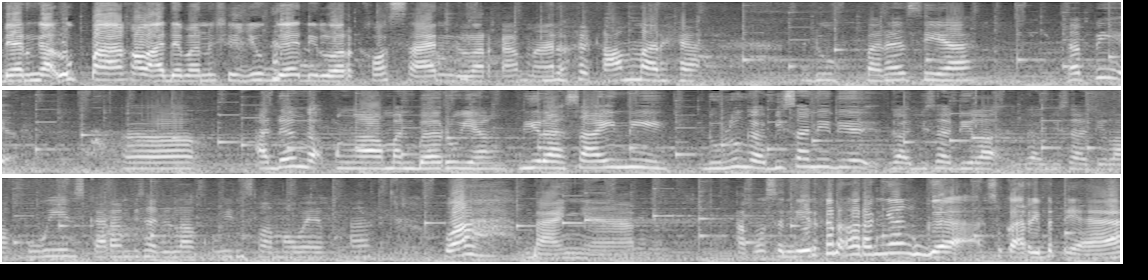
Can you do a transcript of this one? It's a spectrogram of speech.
Biar nggak lupa kalau ada manusia juga di luar kosan, di luar kamar. ke kamar ya aduh parah sih ya tapi eh, ada nggak pengalaman baru yang dirasain nih dulu nggak bisa nih dia nggak bisa dila nggak bisa dilakuin sekarang bisa dilakuin selama WFH Wah banyak. Aku sendiri kan orangnya nggak suka ribet ya.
